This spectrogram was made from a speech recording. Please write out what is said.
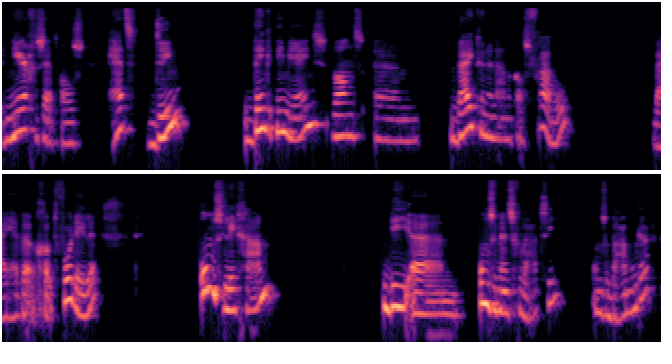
neergezet als het ding, denk het niet mee eens. Want um, wij kunnen namelijk als vrouw, wij hebben grote voordelen. Ons lichaam die uh, onze menstruatie, onze baarmoeder,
